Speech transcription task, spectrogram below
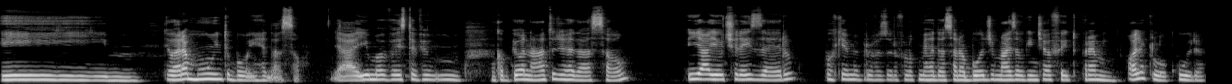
e eu era muito boa em redação. E aí uma vez teve um, um campeonato de redação, e aí eu tirei zero, porque minha professora falou que minha redação era boa demais, alguém tinha feito para mim. Olha que loucura.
